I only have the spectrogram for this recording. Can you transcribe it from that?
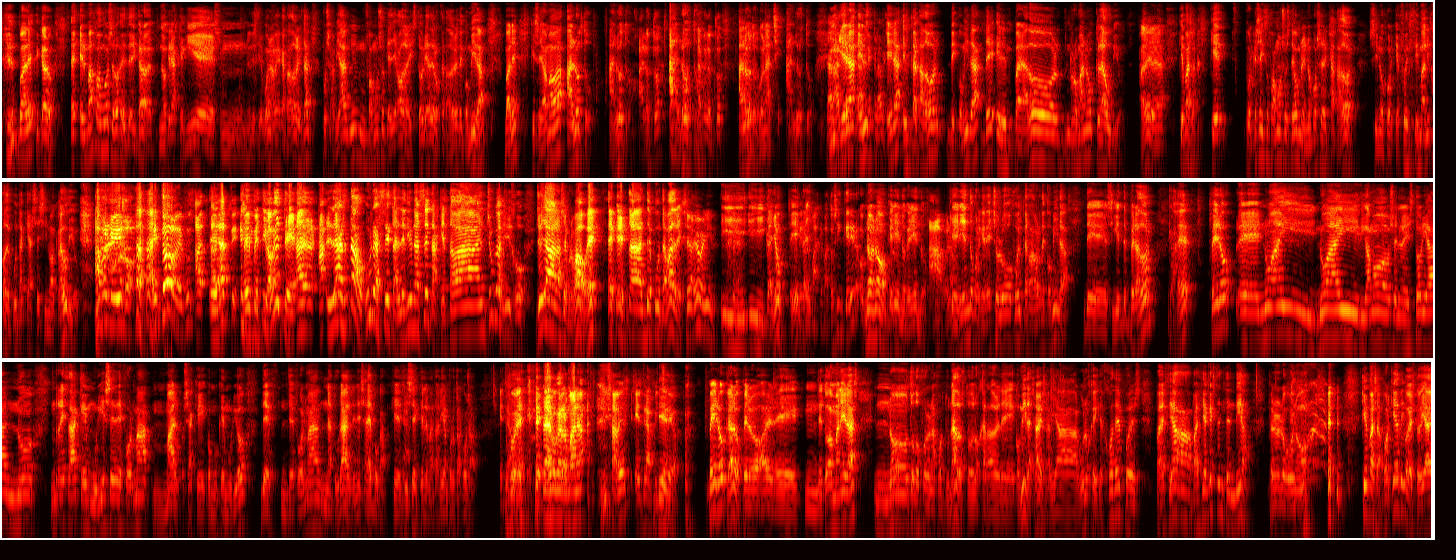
Vale, claro. eh, El más famoso, de- claro, no creas que aquí es. decir, bueno, había catadores y tal. Pues había alguien, un famoso que ha llegado a la historia de los catadores de comida, ¿vale? Que se llamaba Aloto. Aloto. Aloto. Aloto. Dámelo tot. Aloto, Aloto. con H, Aloto. Y H, era el, era el catador de comida del emperador romano Claudio. ¿Vale? ¿Qué pasa? Que, ¿Por qué se hizo famoso este hombre? No por ser catador, sino porque fue encima el hijo de puta que asesinó a Claudio. Ah, porque dijo, esto de pu- a- adelante. Efectivamente, a- a- le has dado unas setas, le di unas setas que estaban chungas y dijo, yo ya las he probado, ¿eh? Están de puta madre. Se la vio venir. Y, y cayó, ¿eh? ¿Pero Cayó. lo, ma- lo mató sin querer o No, no, queriendo, queriendo. Ah, bueno. Queriendo, porque de hecho luego fue el catador de comida del siguiente emperador, ¿eh? Pero eh, no hay, no hay, digamos, en la historia no reza que muriese de forma mal, o sea, que como que murió de, de forma natural en esa época, que decirse que le matarían por otra cosa. El, Pues, la época romana, ¿sabes? el trapicheo. Pero, claro, pero, a ver, eh, de todas maneras, no todos fueron afortunados, todos los catadores de comida, ¿sabes? Había algunos que dicen, joder, pues parecía, parecía que este entendía, pero luego no. ¿Qué pasa? ¿Por qué os digo esto? Ya,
